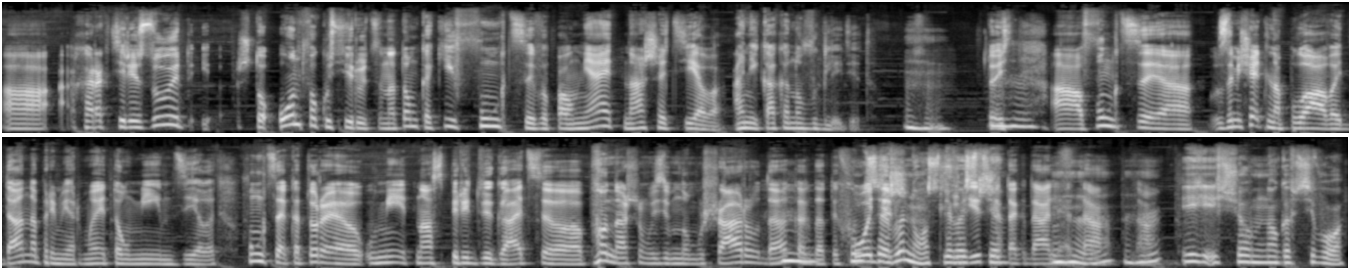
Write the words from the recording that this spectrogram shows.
а, характеризует, что он фокусируется на том, какие функции выполняет наше тело, а не как оно выглядит. Угу. То есть угу. а, функция замечательно плавать, да, например, мы это умеем делать. Функция, которая умеет нас передвигать а, по нашему земному шару, да, угу. когда ты функция ходишь, выносливости. сидишь и так далее. Угу, да, угу. да. И еще много всего.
